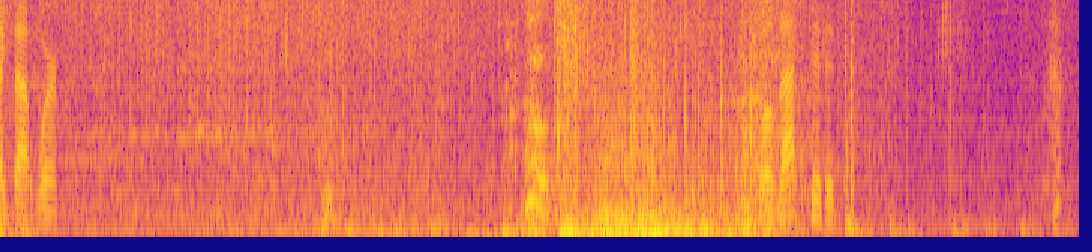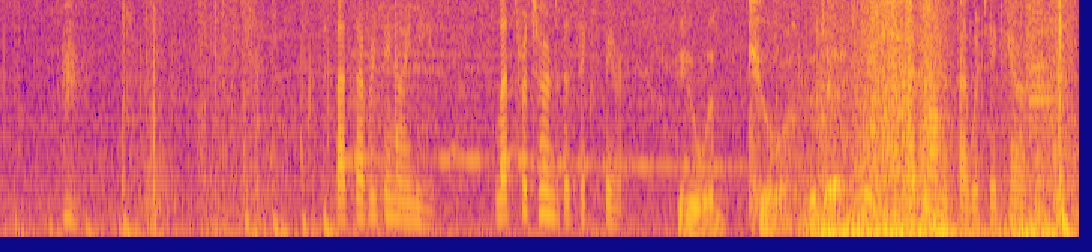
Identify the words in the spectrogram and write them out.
like that worked. Well, that did it. That's everything I need. Let's return to the Sixth Spirit. You would cure the dead. I promised I would take care of my people.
